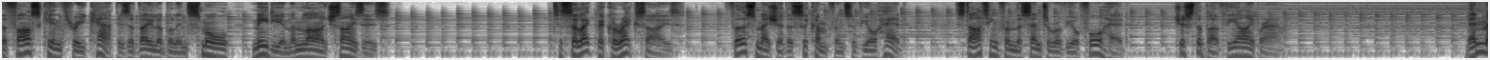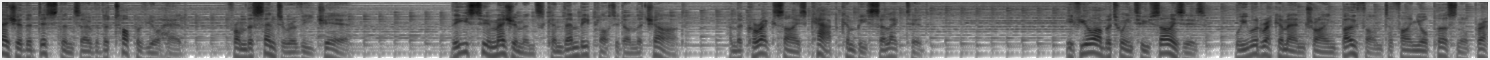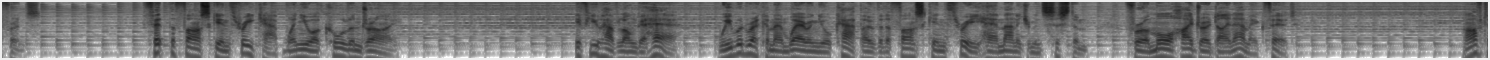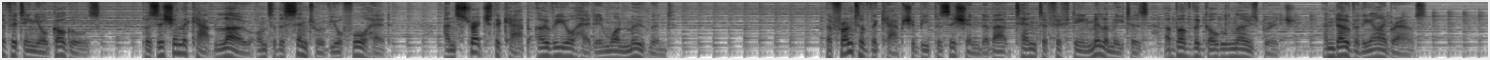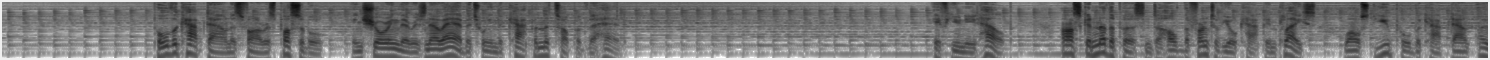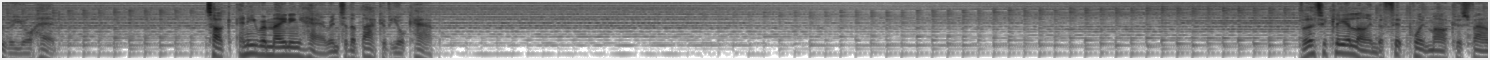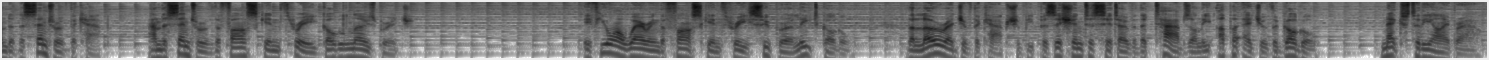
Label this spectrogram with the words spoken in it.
The Fastskin 3 cap is available in small, medium and large sizes. To select the correct size, first measure the circumference of your head, starting from the centre of your forehead, just above the eyebrow. Then measure the distance over the top of your head, from the centre of each ear. These two measurements can then be plotted on the chart, and the correct size cap can be selected. If you are between two sizes, we would recommend trying both on to find your personal preference. Fit the Fastskin 3 cap when you are cool and dry. If you have longer hair, we would recommend wearing your cap over the Fastskin 3 hair management system for a more hydrodynamic fit. After fitting your goggles, position the cap low onto the centre of your forehead and stretch the cap over your head in one movement. The front of the cap should be positioned about 10 to 15 millimeters above the goggle nose bridge and over the eyebrows. Pull the cap down as far as possible, ensuring there is no air between the cap and the top of the head. If you need help, ask another person to hold the front of your cap in place whilst you pull the cap down over your head. Tuck any remaining hair into the back of your cap. Vertically align the fit point markers found at the centre of the cap and the centre of the Fastskin 3 goggle nose bridge. If you are wearing the Fastskin 3 Super Elite goggle, the lower edge of the cap should be positioned to sit over the tabs on the upper edge of the goggle, next to the eyebrow.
